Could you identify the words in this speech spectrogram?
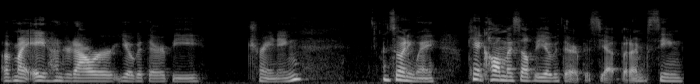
of my 800 hour yoga therapy training. And so, anyway, I can't call myself a yoga therapist yet, but I'm seeing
